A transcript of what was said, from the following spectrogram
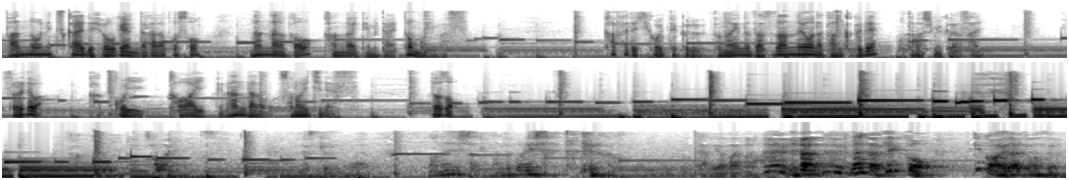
万能に使える表現だからこそ何なのかを考えてみたいと思います。カフェで聞こえてくる隣の雑談のような感覚でお楽しみください。それでは、かっこいい、かわいいってなんだろうその1です。どうぞ。っけなんでこれにしたっけなややばいな。いや、なんか結構、結構間空いてますよね。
